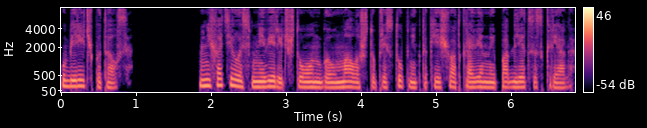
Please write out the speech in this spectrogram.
Уберечь пытался. Но не хотелось мне верить, что он был мало что преступник, так еще откровенный подлец и скряга.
